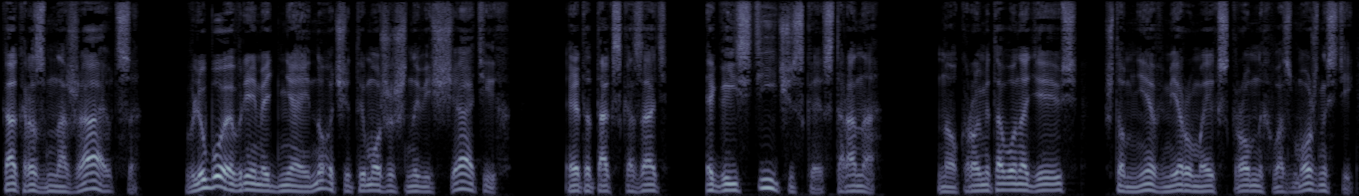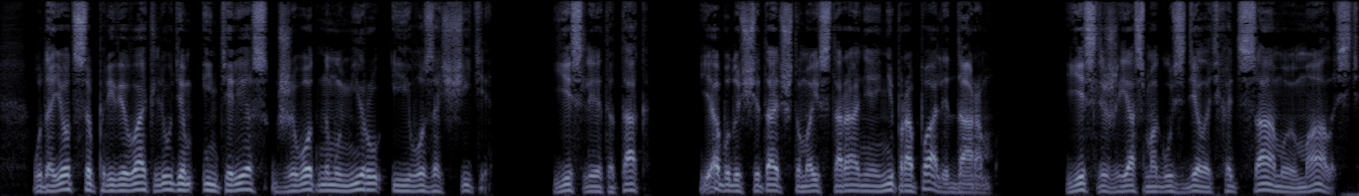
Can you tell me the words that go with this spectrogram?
как размножаются, в любое время дня и ночи ты можешь навещать их. Это, так сказать, эгоистическая сторона. Но, кроме того, надеюсь, что мне в меру моих скромных возможностей удается прививать людям интерес к животному миру и его защите. Если это так, я буду считать, что мои старания не пропали даром. Если же я смогу сделать хоть самую малость,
